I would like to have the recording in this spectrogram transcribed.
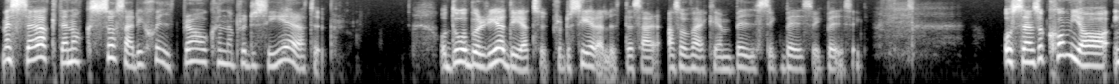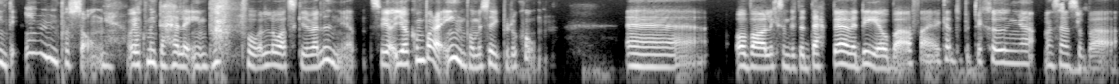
men sök den också, så här, det är skitbra att kunna producera typ. Och då började jag typ producera lite så här, alltså verkligen basic, basic, basic. Och sen så kom jag inte in på sång och jag kom inte heller in på, på låtskrivarlinjen. Så jag, jag kom bara in på musikproduktion. Eh, och var liksom lite deppig över det och bara fan jag kan typ inte sjunga. Men sen så bara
